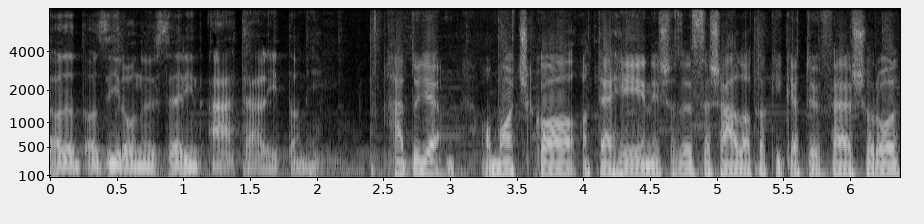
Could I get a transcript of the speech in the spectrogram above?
az, az írónő szerint átállítani. Hát ugye a macska, a tehén és az összes állat, akiket ő felsorol,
